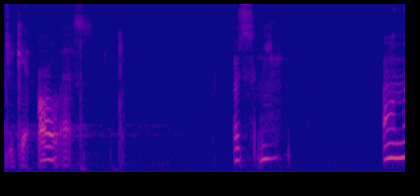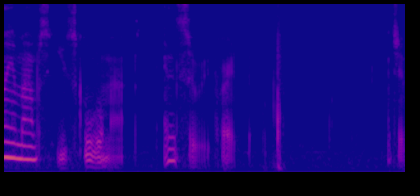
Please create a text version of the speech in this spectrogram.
to get all S. What's I mean? Online maps use Google Maps and so required. Okay.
